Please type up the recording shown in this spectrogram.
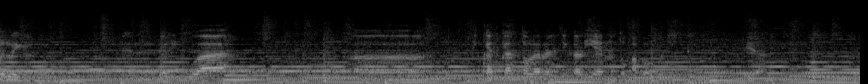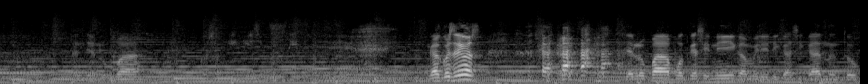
lagi? dan dari gua eh, tingkatkan toleransi kalian untuk apa pun itu. Iya. dan jangan lupa gosok gigi seperti itu nggak gue serius. Jangan lupa podcast ini kami dedikasikan untuk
